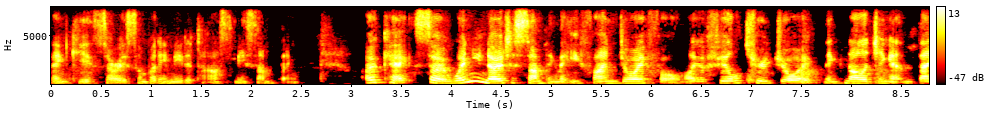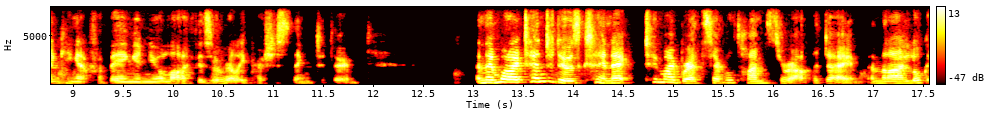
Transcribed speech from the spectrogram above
Thank you. Sorry, somebody needed to ask me something. Okay, so when you notice something that you find joyful or you feel true joy, acknowledging it and thanking it for being in your life is a really precious thing to do. And then what I tend to do is connect to my breath several times throughout the day. And then I look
